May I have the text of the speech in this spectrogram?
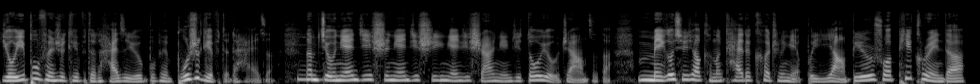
有一部分是 gift 的孩子，有一部分不是 gift 的孩子。那么九年级、十年级、十一年级、十二年级都有这样子的。每个学校可能开的课程也不一样。比如说 Pickering 的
